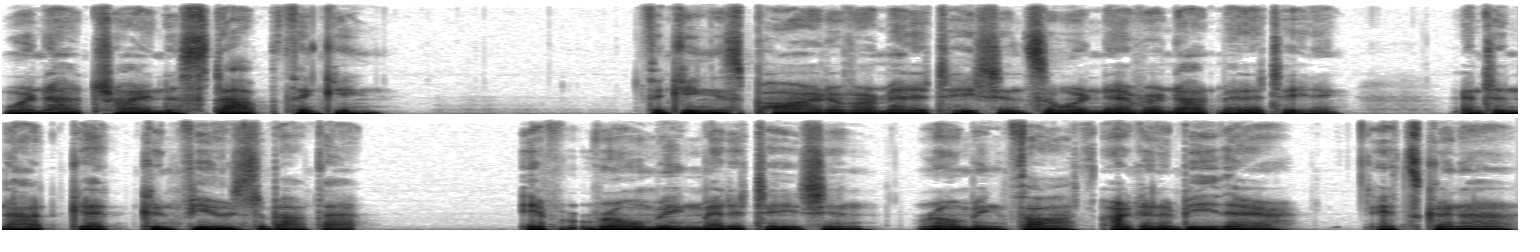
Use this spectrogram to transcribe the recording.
we're not trying to stop thinking. Thinking is part of our meditation, so we're never not meditating, and to not get confused about that. If roaming meditation, roaming thoughts are going to be there, it's going to,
